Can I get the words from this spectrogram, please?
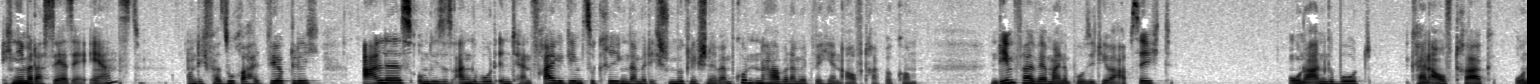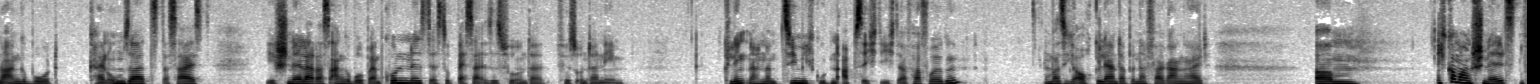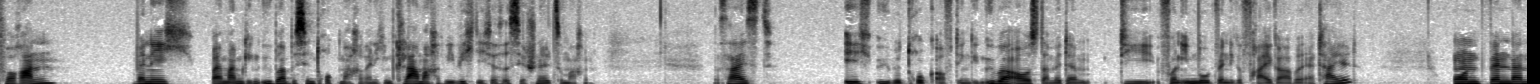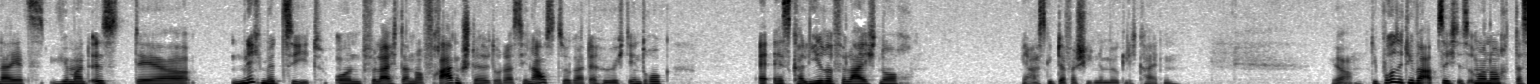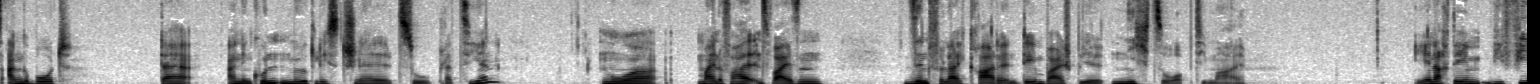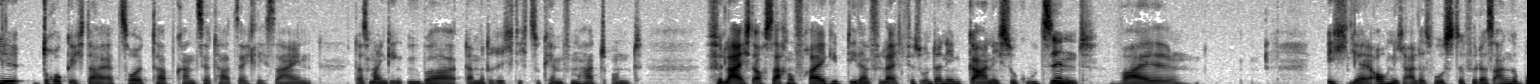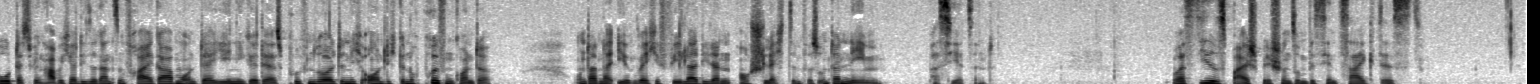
ich nehme das sehr, sehr ernst. Und ich versuche halt wirklich alles, um dieses Angebot intern freigegeben zu kriegen, damit ich es möglichst schnell beim Kunden habe, damit wir hier einen Auftrag bekommen. In dem Fall wäre meine positive Absicht, ohne Angebot kein Auftrag, ohne Angebot kein Umsatz. Das heißt, je schneller das Angebot beim Kunden ist, desto besser ist es für unter, fürs Unternehmen. Klingt nach einer ziemlich guten Absicht, die ich da verfolge und was ich auch gelernt habe in der Vergangenheit. Ähm, ich komme am schnellsten voran, wenn ich bei meinem Gegenüber ein bisschen Druck mache, wenn ich ihm klar mache, wie wichtig das ist, hier schnell zu machen. Das heißt, ich übe Druck auf den Gegenüber aus, damit er die von ihm notwendige Freigabe erteilt. Und wenn dann da jetzt jemand ist, der nicht mitzieht und vielleicht dann noch Fragen stellt oder es hinauszögert, erhöhe ich den Druck, eskaliere vielleicht noch, ja, es gibt ja verschiedene Möglichkeiten. Ja, die positive Absicht ist immer noch, das Angebot da an den Kunden möglichst schnell zu platzieren. Nur meine Verhaltensweisen sind vielleicht gerade in dem Beispiel nicht so optimal. Je nachdem, wie viel Druck ich da erzeugt habe, kann es ja tatsächlich sein, dass mein Gegenüber damit richtig zu kämpfen hat und vielleicht auch Sachen freigibt, die dann vielleicht fürs Unternehmen gar nicht so gut sind, weil ich ja auch nicht alles wusste für das Angebot. Deswegen habe ich ja diese ganzen Freigaben und derjenige, der es prüfen sollte, nicht ordentlich genug prüfen konnte. Und dann da irgendwelche Fehler, die dann auch schlecht sind fürs Unternehmen, passiert sind. Was dieses Beispiel schon so ein bisschen zeigt, ist,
